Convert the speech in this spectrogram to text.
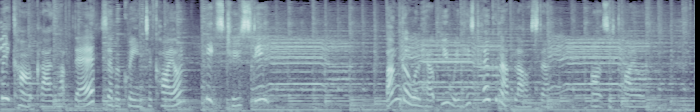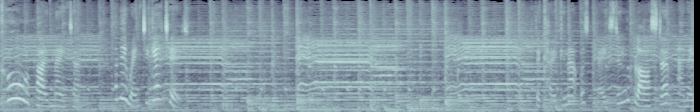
We can't climb up there, said McQueen to Kion. It's too steep. Bunga will help you with his coconut blaster, answered Kion. Cool, replied Mater, and they went to get it. The coconut was placed in the blaster and they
